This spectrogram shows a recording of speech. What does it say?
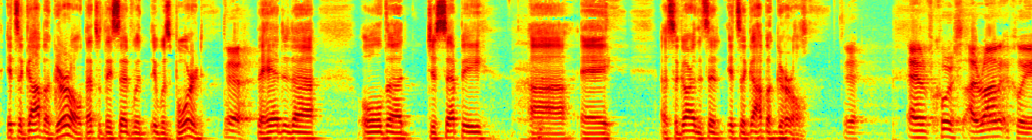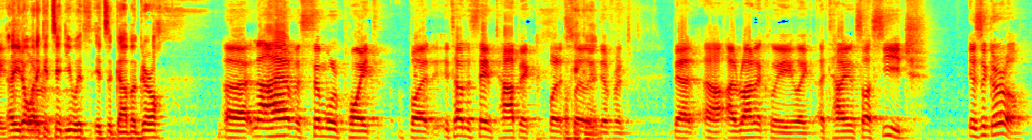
it's a gaba girl. That's what they said when it was bored. yeah. They handed uh, old uh, Giuseppe uh, a a cigar that said "It's a Gaba girl." Yeah, and of course, ironically, Oh, you don't want to continue with "It's a Gaba girl"? Uh, no, I have a similar point, but it's on the same topic, but it's Okay, slightly different. That uh, ironically, like Italian sausage, is a girl.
